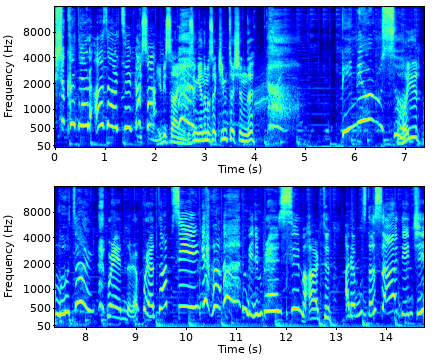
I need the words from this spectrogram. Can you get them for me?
şu kadar az artık. Bir saniye, bir saniye. Bizim yanımıza kim taşındı? Bilmiyor musun? Hayır. Muhtar Brandra Pratap Singh. Benim prensim artık aramızda sadece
